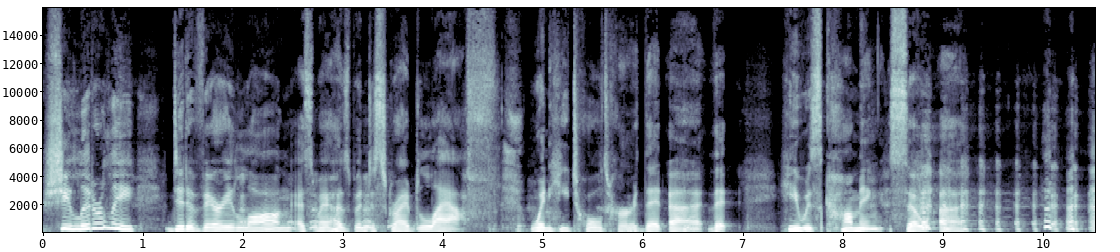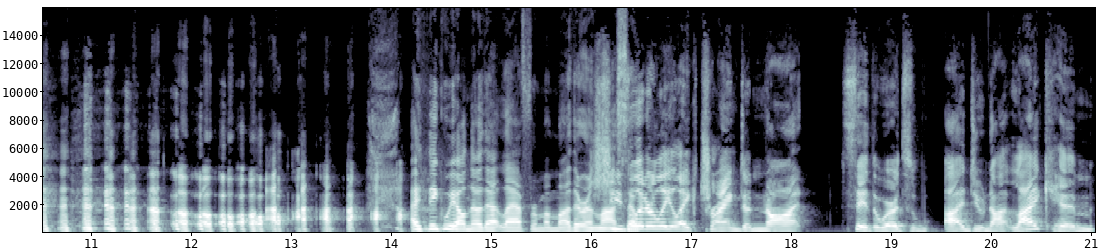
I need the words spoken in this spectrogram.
she literally did a very long, as my husband described, laugh when he told her that, uh, that he was coming. So, uh, I think we all know that laugh from a mother in law. She's so, literally like trying to not say the words, I do not like him.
